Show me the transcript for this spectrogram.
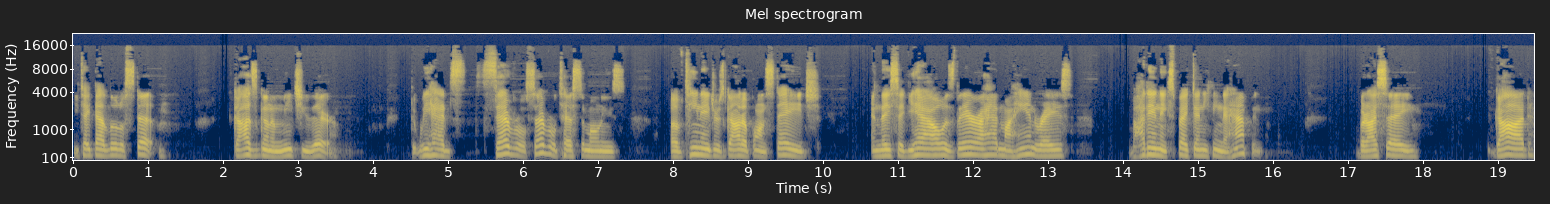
you take that little step, God's going to meet you there. We had several, several testimonies of teenagers got up on stage and they said, Yeah, I was there. I had my hand raised, but I didn't expect anything to happen. But I say, God,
